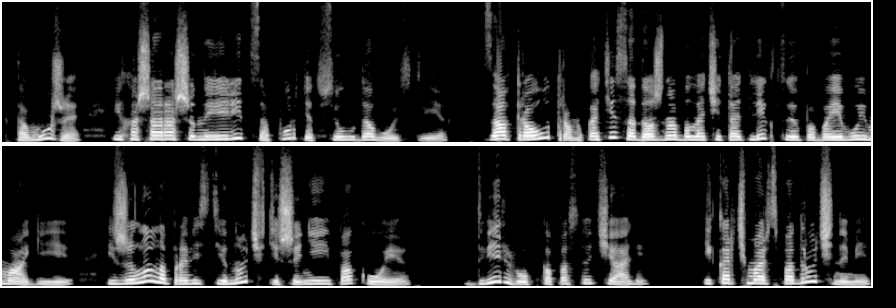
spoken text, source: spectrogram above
К тому же их ошарашенные лица портят все удовольствие. Завтра утром Катиса должна была читать лекцию по боевой магии и желала провести ночь в тишине и покое. В дверь робко постучали и корчмарь с подручными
